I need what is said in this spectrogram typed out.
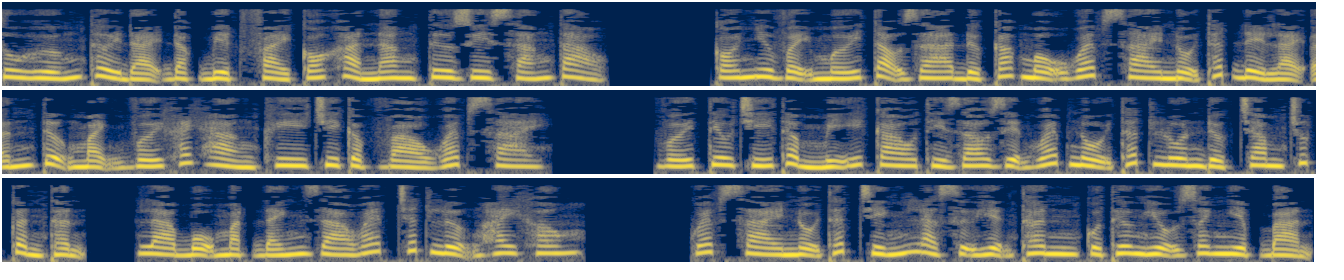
xu hướng thời đại đặc biệt phải có khả năng tư duy sáng tạo. Có như vậy mới tạo ra được các mẫu website nội thất để lại ấn tượng mạnh với khách hàng khi truy cập vào website. Với tiêu chí thẩm mỹ cao thì giao diện web nội thất luôn được chăm chút cẩn thận, là bộ mặt đánh giá web chất lượng hay không? Website nội thất chính là sự hiện thân của thương hiệu doanh nghiệp bạn,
